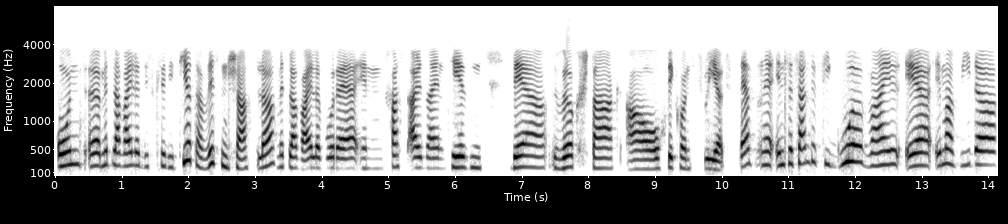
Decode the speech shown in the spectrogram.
und äh, mittlerweile diskreditierter Wissenschaftler. Mittlerweile wurde er in fast all seinen Thesen sehr wirkstark auch dekonstruiert. Er ist eine interessante Figur, weil er immer wieder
